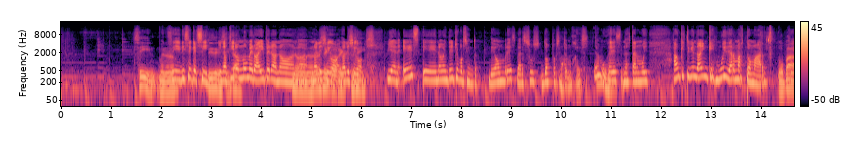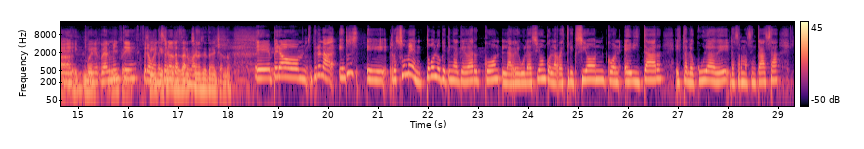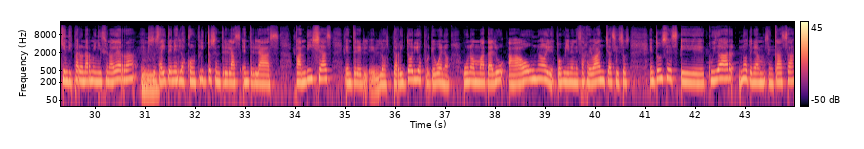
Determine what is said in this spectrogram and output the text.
Sí, bueno, no. Sí, dice que sí. Dice que y nos sí, tira está. un número ahí, pero no, No, no, le llegó, no le llegó. sí. Bien, es eh, 98% de hombres versus 2% de mujeres. Las Uh. mujeres no están muy... Aunque estoy viendo a alguien que es muy de armas tomar. Opa, que, que bueno, realmente... Pero Sí, bueno, son otras armas. Ya nos están echando. Eh, pero, pero nada, entonces, eh, resumen, todo lo que tenga que ver con la regulación, con la restricción, con evitar esta locura de las armas en casa. Quien dispara un arma inicia una guerra. Entonces ahí tenés los conflictos entre las, entre las pandillas, entre los territorios, porque bueno, uno mata a uno y después vienen esas revanchas y esos. Entonces, eh, cuidar, no tener armas en casa,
